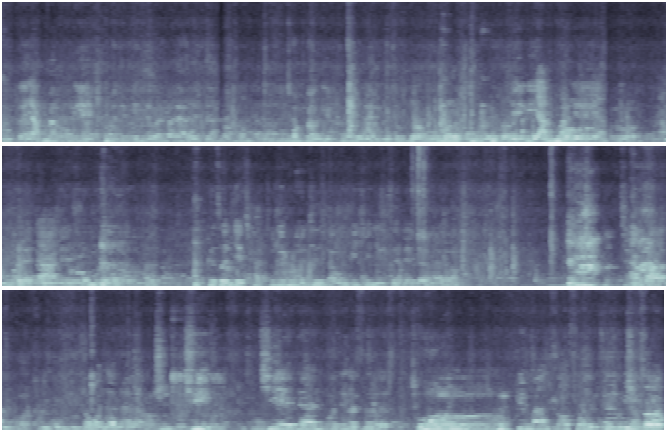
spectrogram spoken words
그러니까 양말공예 했다 그랬잖아요. 전반기 프로그램으로. 양말 공연가 네, 이게 양말이에요, 양말. 양말에다 안에 해가지고. 그래서 이제 자축인묘 진사원 미신 1세대잖아요. 자가 저거잖아요. G. G에 대한 그것을 좋은 글귀만 써서 이렇게 붙여서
